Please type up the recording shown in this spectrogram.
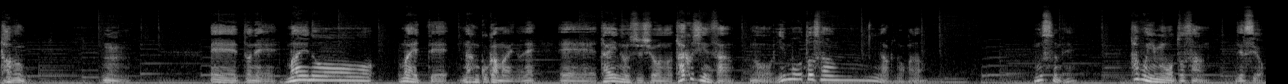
多分。うん。えっ、ー、とね、前の、前って何個か前のね、えー、タイの首相のタクシンさんの妹さんになるのかな？娘？多分妹さんですよ。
